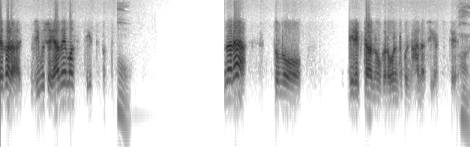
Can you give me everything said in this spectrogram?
だから事務所辞めますって言ってた。ほならそのディレクターの方から俺のところに話が来てうはい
